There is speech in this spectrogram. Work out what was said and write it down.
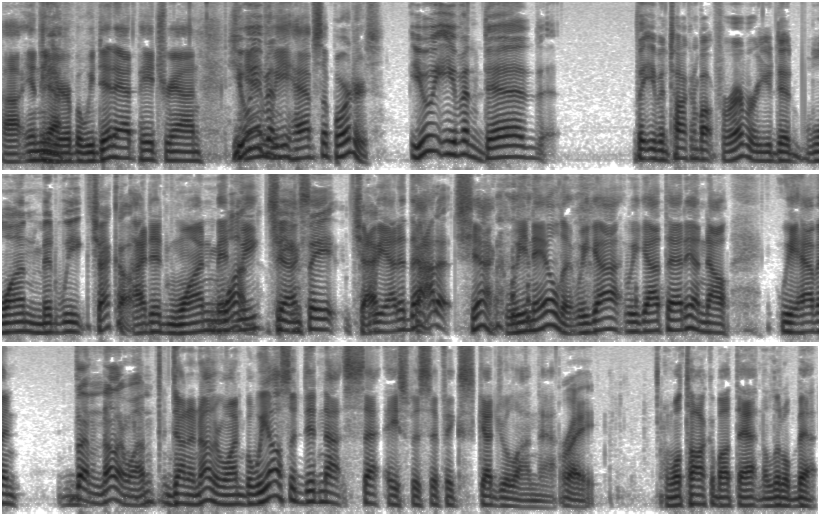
uh, in the Yeah. year, but we did add Patreon. You and even- we have supporters. You even did that you've been talking about forever. You did one midweek checkup. I did one midweek One. So you check. can say check. We added that. Got it. Check. We nailed it. We got we got that in. Now we haven't Done another one. done another one, but we also did not set a specific schedule on that. Right. And we'll talk about that in a little bit.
